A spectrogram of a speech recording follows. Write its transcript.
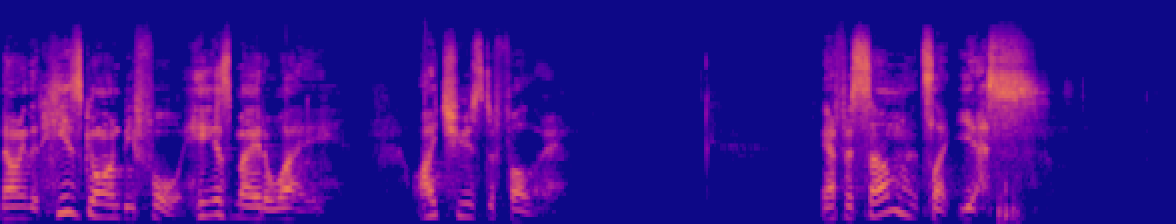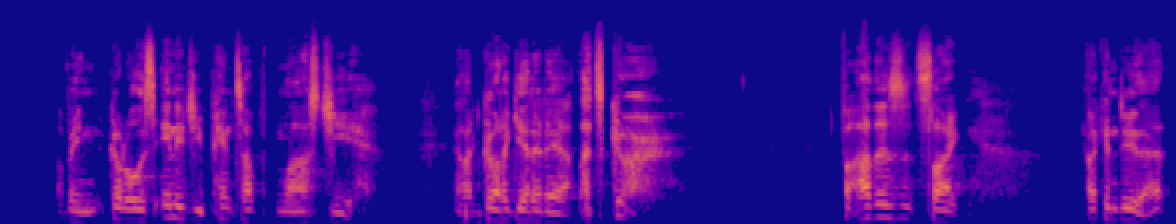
Knowing that He's gone before, He has made a way I choose to follow. Now, for some, it's like, yes, I've been got all this energy pent up from last year, and I've got to get it out. Let's go. For others, it's like, I can do that.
